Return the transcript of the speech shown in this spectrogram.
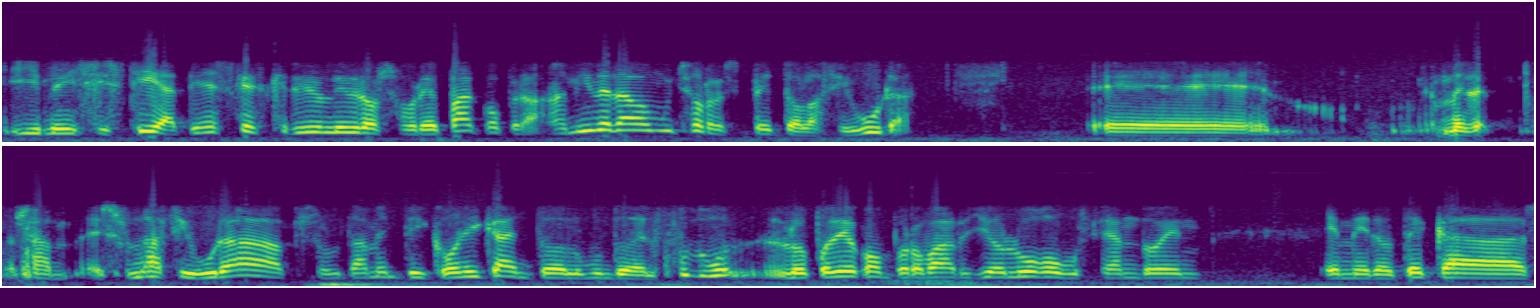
y me insistía, tienes que escribir un libro sobre Paco, pero a mí me daba mucho respeto la figura. Eh, o sea, es una figura absolutamente icónica en todo el mundo del fútbol. Lo he podido comprobar yo luego buceando en hemerotecas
